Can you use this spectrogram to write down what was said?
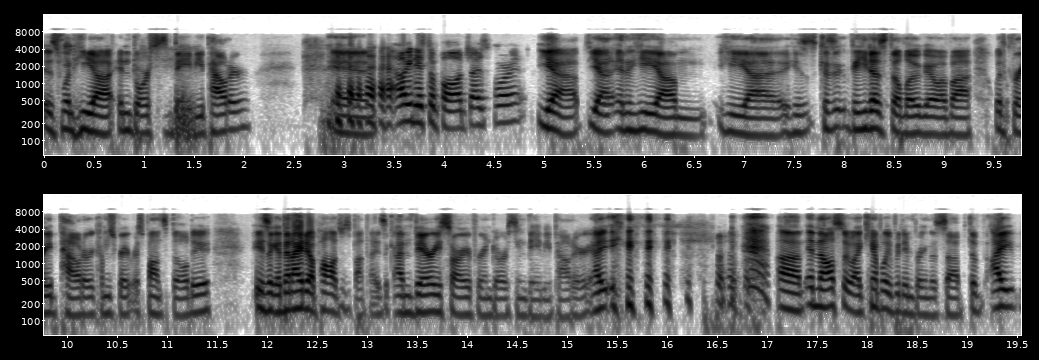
is when he uh endorses baby powder. And oh, he needs to apologize for it. Yeah, yeah, and he um he uh he's because he does the logo of uh with great powder comes great responsibility. He's like, and then I had to apologize about that. He's like, I'm very sorry for endorsing baby powder. I um and also I can't believe we didn't bring this up. The I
